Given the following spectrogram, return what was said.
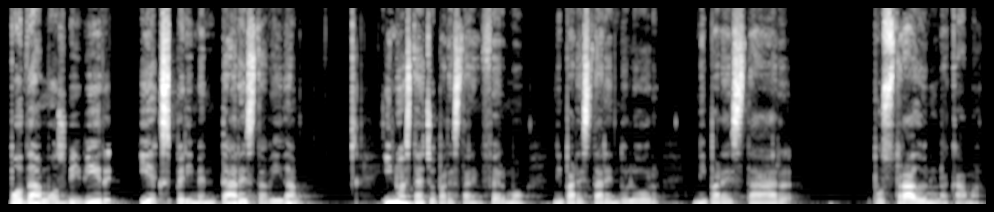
podamos vivir y experimentar esta vida y no está hecho para estar enfermo, ni para estar en dolor, ni para estar postrado en una cama.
